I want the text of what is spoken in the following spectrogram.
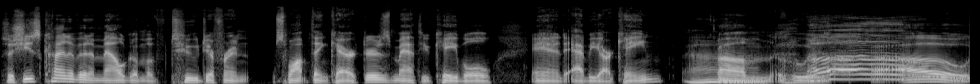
So she's kind of an amalgam of two different Swamp Thing characters, Matthew Cable and Abby Arcane. Um, who is oh.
